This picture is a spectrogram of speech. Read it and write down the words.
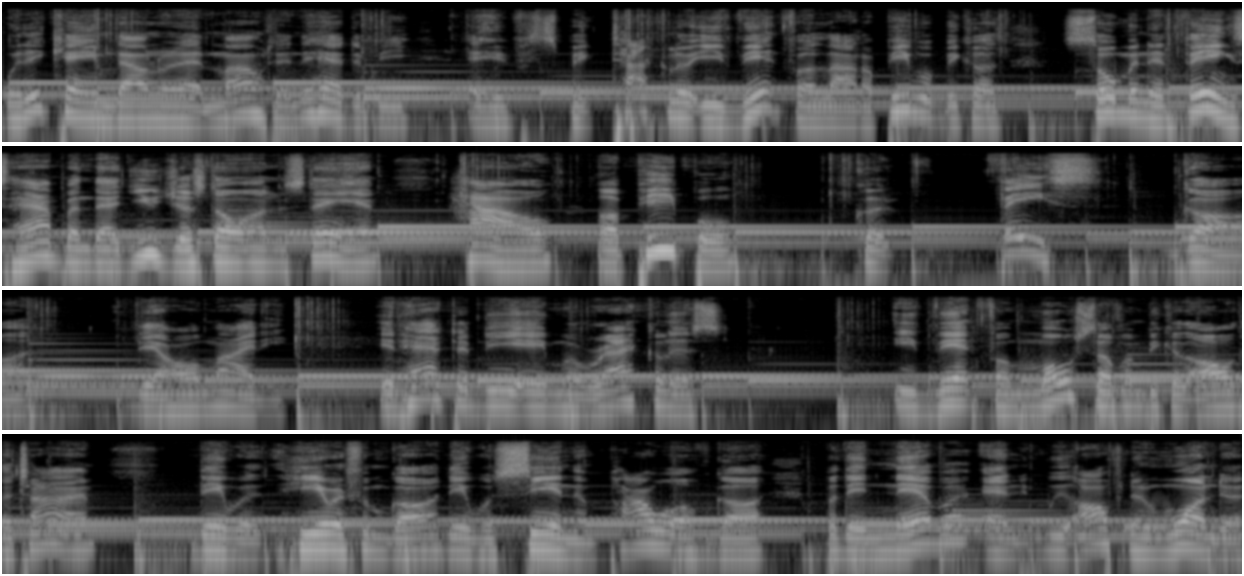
when it came down on that mountain, it had to be a spectacular event for a lot of people because so many things happened that you just don't understand how a people could face God the Almighty. It had to be a miraculous event for most of them because all the time they were hearing from God, they were seeing the power of God, but they never, and we often wonder,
